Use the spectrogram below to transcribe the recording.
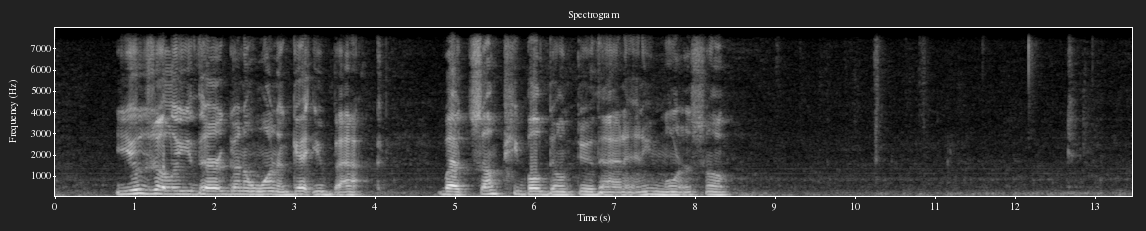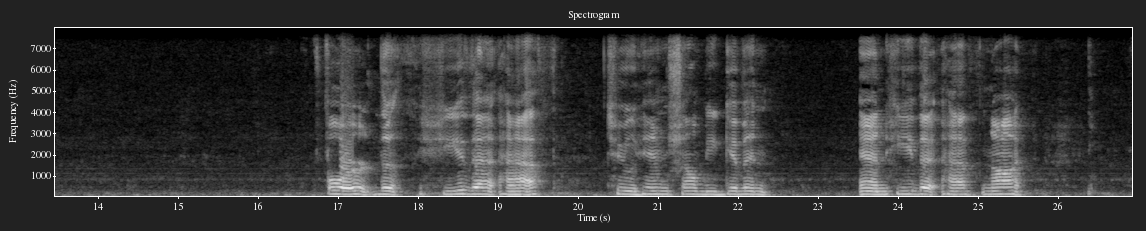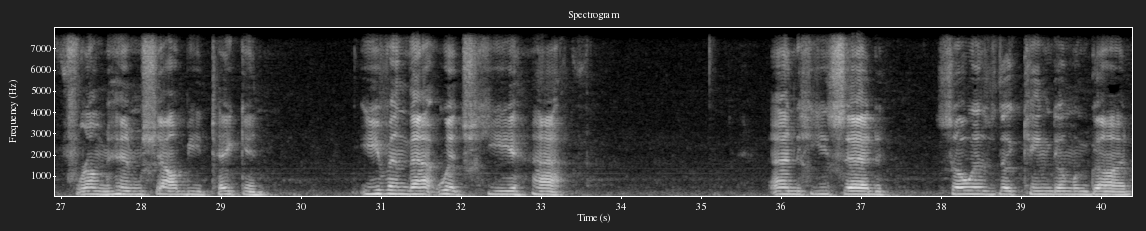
usually they're gonna want to get you back. But some people don't do that anymore, so. For the he that hath to him shall be given, and he that hath not from him shall be taken, even that which he hath. And he said, So is the kingdom of God,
